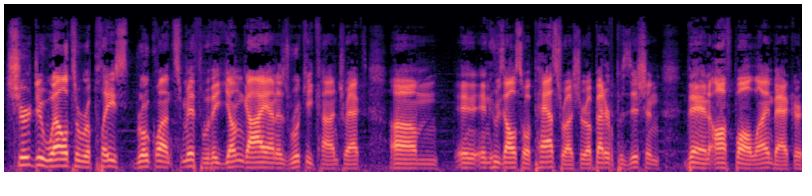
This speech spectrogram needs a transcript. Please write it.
sure do well to replace Roquan Smith with a young guy on his rookie contract. Um, and, and, who's also a pass rusher, a better position than off-ball linebacker.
